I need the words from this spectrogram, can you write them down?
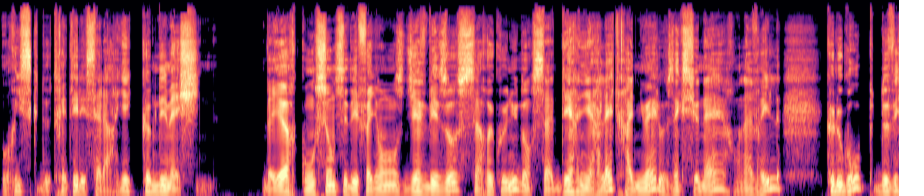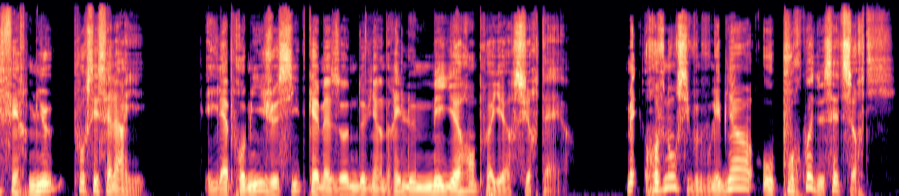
au risque de traiter les salariés comme des machines. D'ailleurs, conscient de ses défaillances, Jeff Bezos a reconnu dans sa dernière lettre annuelle aux actionnaires, en avril, que le groupe devait faire mieux pour ses salariés. Et il a promis, je cite, qu'Amazon deviendrait le meilleur employeur sur Terre. Mais revenons, si vous le voulez bien, au pourquoi de cette sortie.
